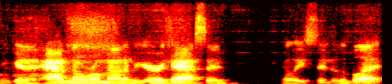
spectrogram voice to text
You get an abnormal amount of uric acid released into the blood.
